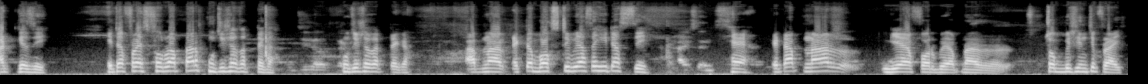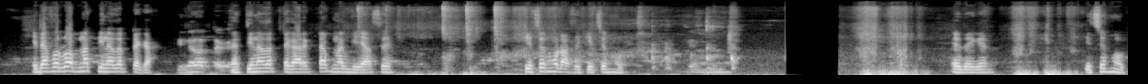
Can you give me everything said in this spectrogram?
আট কেজি। এটা প্রাইস পড়বে আপনার পঁচিশ হাজার টাকা। পঁচিশ হাজার টাকা। আপনার একটা বক্স টিভি আছে হিট আসছে হ্যাঁ এটা আপনার ইয়ে পড়বে আপনার চব্বিশ ইঞ্চি প্রাইস এটা পড়বে আপনার তিন হাজার টাকা। তিন হাজার টাকা। হ্যাঁ, তিন হাজার টাকা। আরেকটা আপনার গিয়ে আছে। কিচেন হুড আছে কিচেন হুড এই দেখেন কিচেন হুড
